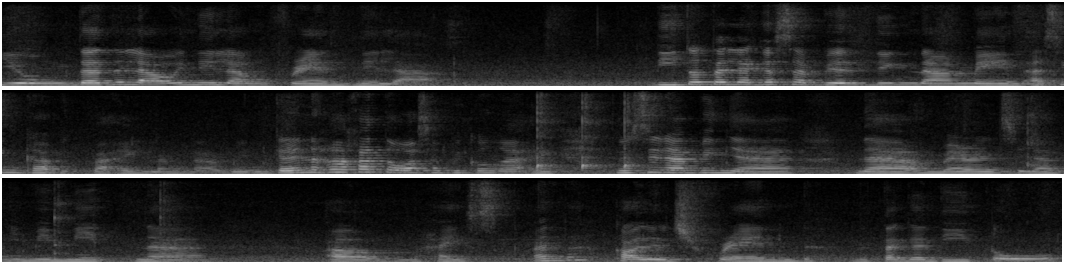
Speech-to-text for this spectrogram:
yung dadalawin nilang friend nila dito talaga sa building namin, as in kapitbahay lang namin. Kaya nakakatawa, sabi ko nga eh, nung sinabi niya na meron silang imi-meet na um, high school, ano college friend na taga dito.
